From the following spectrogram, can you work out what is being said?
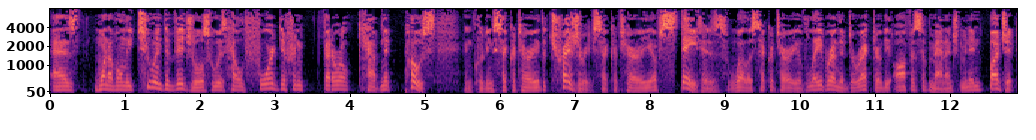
as one of only two individuals who has held four different federal cabinet posts, including Secretary of the Treasury, Secretary of State, as well as Secretary of Labor and the Director of the Office of Management and Budget.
